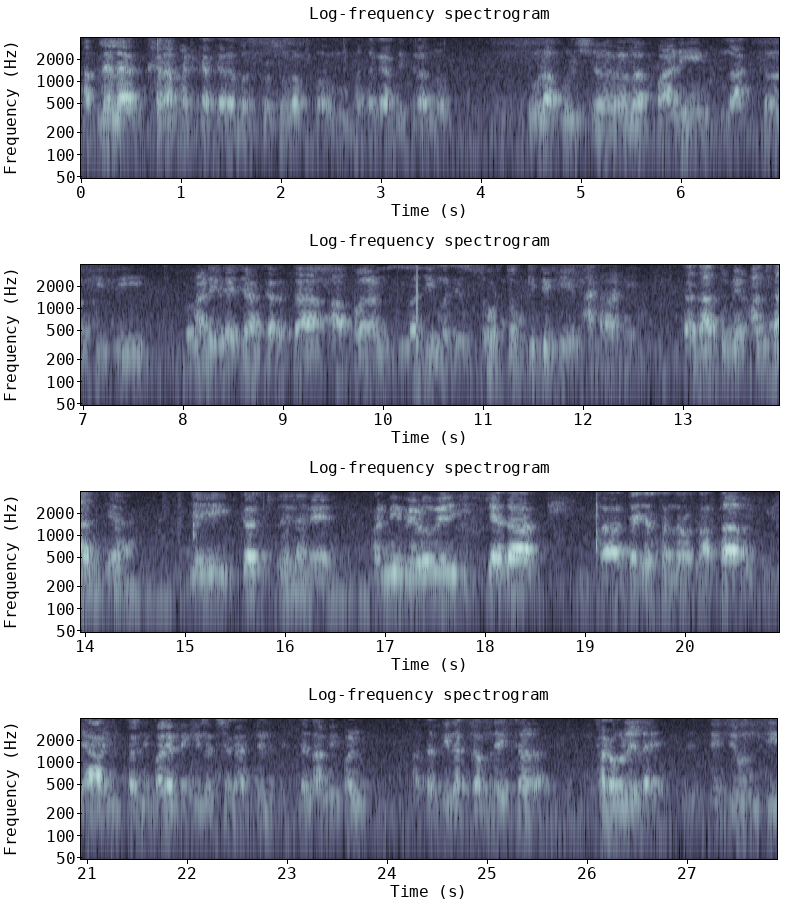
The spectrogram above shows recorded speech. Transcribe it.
आपल्याला खरा फटका करत बसतो सोलापूर पत्रकार मित्रांनो. सोलापूर शहराला पाणी लागतं किती? आणि त्याच्याकरता आपण नदीमध्ये सोडतो किती टीएमसी त्याचा तुम्ही अंदाज घ्या. हे इतकं हे- आणि मी वेळोवेळी इतक्यादा त्याच्या संदर्भात आता या आयुक्तांनी बऱ्यापैकी लक्ष घातलेलं दिसतं ना आम्ही पण आता ती रक्कम द्यायचं ठरवलेलं आहे. म्हणजे ते देऊन ती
